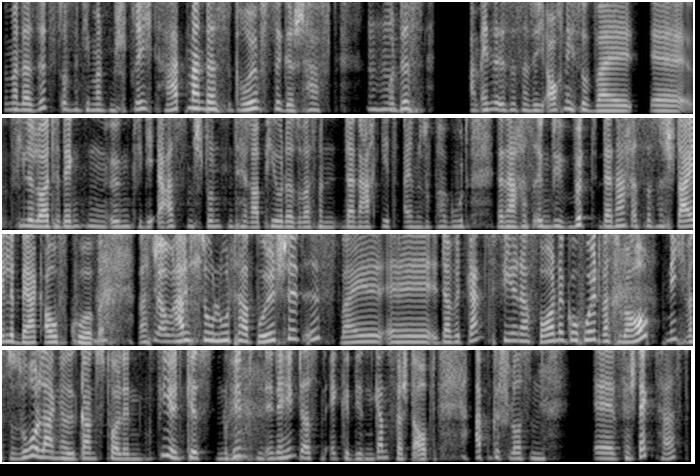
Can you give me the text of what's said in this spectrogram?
wenn man da sitzt und mit jemandem spricht, hat man das Gröbste geschafft. Mhm. Und das, am Ende ist es natürlich auch nicht so, weil äh, viele Leute denken, irgendwie die ersten Stunden Therapie oder sowas, man, danach geht es einem super gut. Danach ist irgendwie, wird, danach ist das eine steile Bergaufkurve. Was absoluter Bullshit ist, weil äh, da wird ganz viel nach vorne geholt, was du überhaupt nicht, was du so lange ganz toll in vielen Kisten hinten in der hintersten Ecke, die sind ganz verstaubt, abgeschlossen, äh, versteckt hast.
